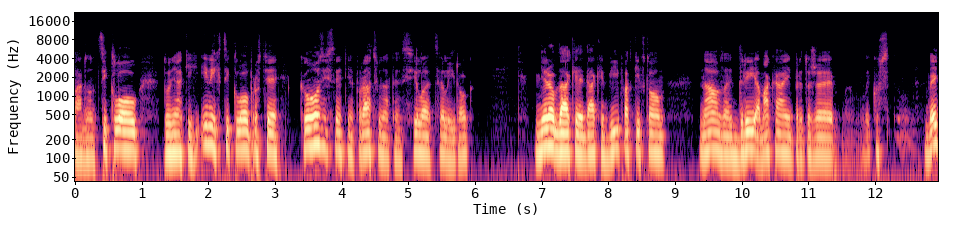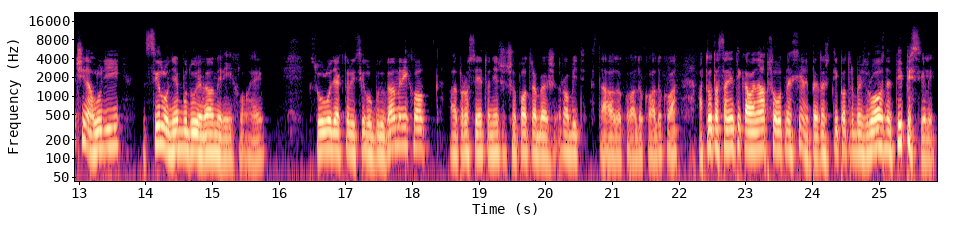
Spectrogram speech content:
pardon, cyklov, do nejakých iných cyklov, proste konzistentne pracuj na ten sile celý rok. Nerob dáke, dáke výpadky v tom, naozaj dri a makaj, pretože ako, väčšina ľudí silu nebuduje veľmi rýchlo. Hej. Sú ľudia, ktorí silu budú veľmi rýchlo, ale proste je to niečo, čo potrebuješ robiť stále dokola, dokola, dokola. A toto sa netýka len absolútnej sily, pretože ty potrebuješ rôzne typy sily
